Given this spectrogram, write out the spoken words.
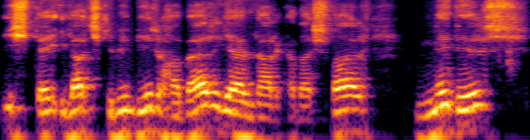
işte ilaç gibi bir haber geldi arkadaşlar. Nedir?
